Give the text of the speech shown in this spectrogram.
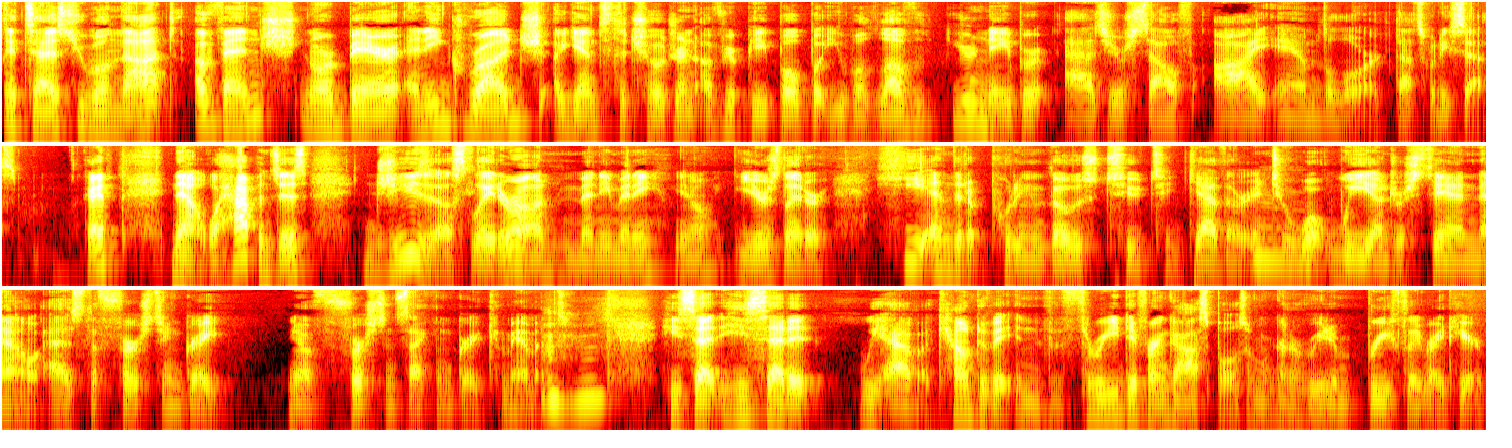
It says, You will not avenge nor bear any grudge against the children of your people, but you will love your neighbor as yourself. I am the Lord. That's what he says. Okay? Now, what happens is Jesus later on, many, many, you know, years later, he ended up putting those two together into mm-hmm. what we understand now as the first and great, you know, first and second great commandments. Mm-hmm. He said he said it, we have account of it in the three different gospels, and we're going to read them briefly right here.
